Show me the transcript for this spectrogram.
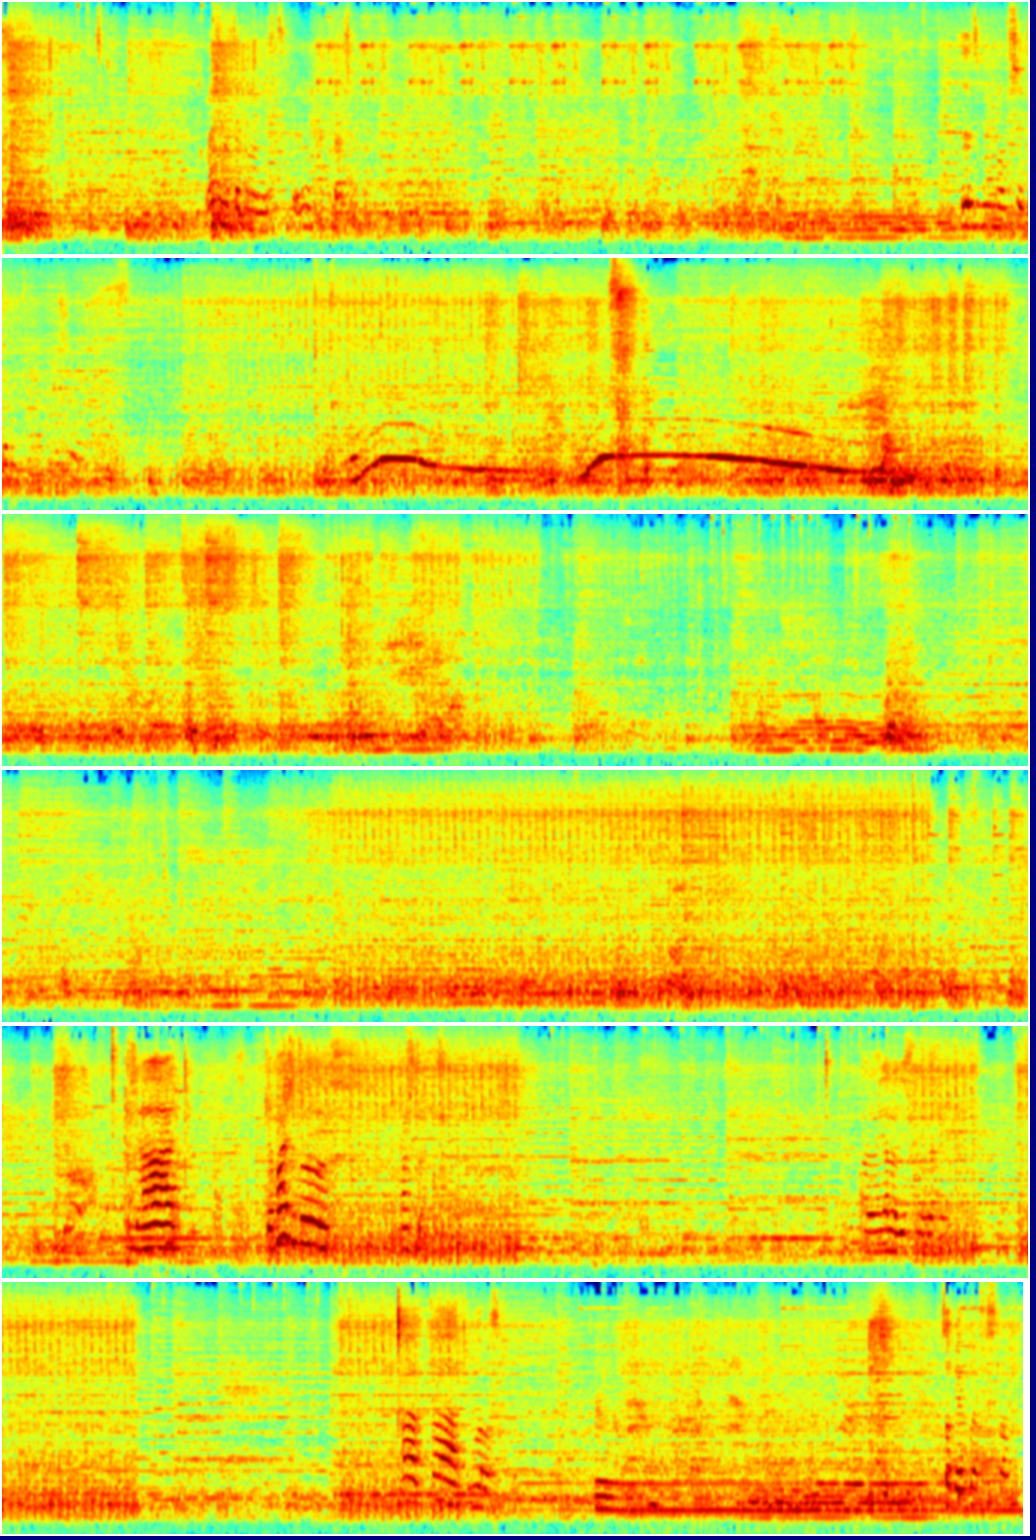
Важно на таком месте. Ну, прекрасно. Задумавши там. Ууу! Жаль. Я майже то. Майже то. Але я надіюсь, що не виграю. А, фак, мороз. Собі я перший став.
